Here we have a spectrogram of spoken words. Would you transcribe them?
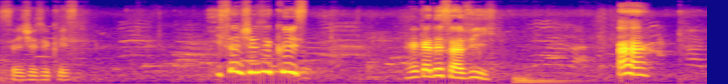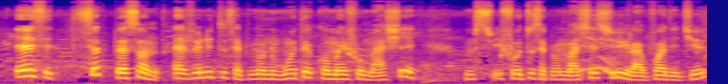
c'est Jésus-Christ. C'est Jésus-Christ. Regardez sa vie. Ah, et cette personne est venue tout simplement nous montrer comment il faut marcher il faut tout simplement marcher sur la voie de Dieu,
